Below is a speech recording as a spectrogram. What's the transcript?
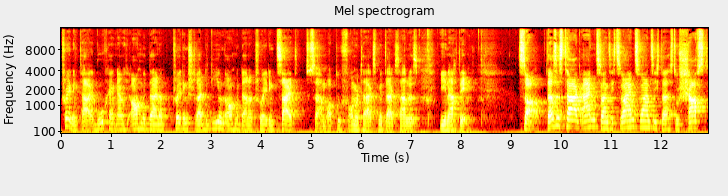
Trading-Tagebuch hängt nämlich auch mit deiner Trading-Strategie und auch mit deiner Trading-Zeit zusammen, ob du vormittags, mittags handelst, je nachdem. So, das ist Tag 21, 22, dass du schaffst,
